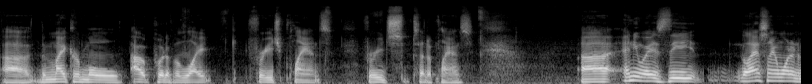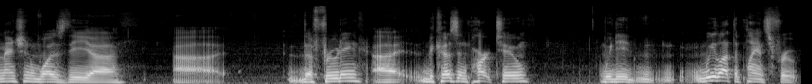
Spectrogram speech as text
uh, the micromole output of the light for each plant, for each set of plants. Uh, anyways, the, the, last thing I wanted to mention was the, uh, uh, the fruiting. Uh, because in part two, we did, we let the plants fruit.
